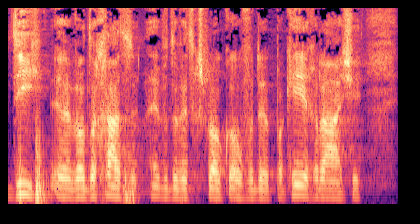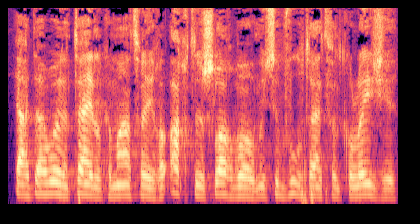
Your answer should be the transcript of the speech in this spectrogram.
die, uh, want er, gaat, er werd gesproken over de parkeergarage. Ja, daar wordt een tijdelijke maatregel. Achter de slagboom is de bevoegdheid van het college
